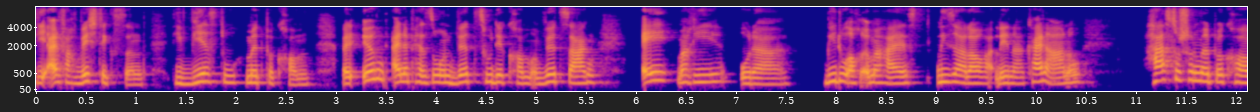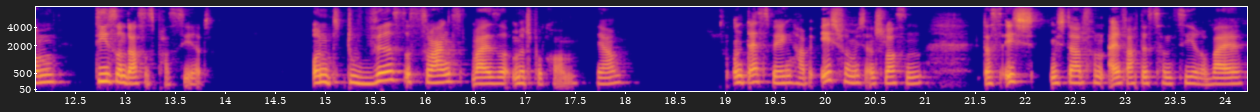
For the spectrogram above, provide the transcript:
die einfach wichtig sind, die wirst du mitbekommen. Weil irgendeine Person wird zu dir kommen und wird sagen, ey Marie oder wie du auch immer heißt, Lisa, Laura, Lena, keine Ahnung, hast du schon mitbekommen, dies und das ist passiert. Und du wirst es zwangsweise mitbekommen, ja. Und deswegen habe ich für mich entschlossen, dass ich mich davon einfach distanziere, weil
